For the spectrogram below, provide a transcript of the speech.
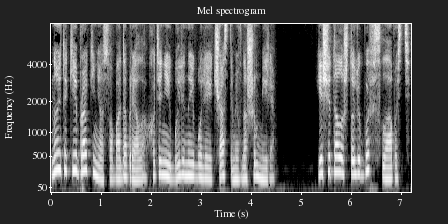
но и такие браки не особо одобряла, хоть они и были наиболее частыми в нашем мире. Я считала, что любовь – слабость,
